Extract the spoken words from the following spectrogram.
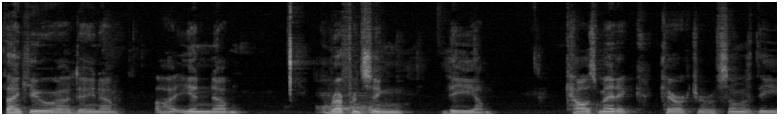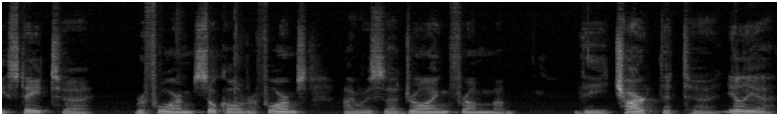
Thank you, uh, Dana. Uh, in um, referencing the um, cosmetic character of some of the state uh, reforms, so-called reforms, I was uh, drawing from um, the chart that uh, Ilya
